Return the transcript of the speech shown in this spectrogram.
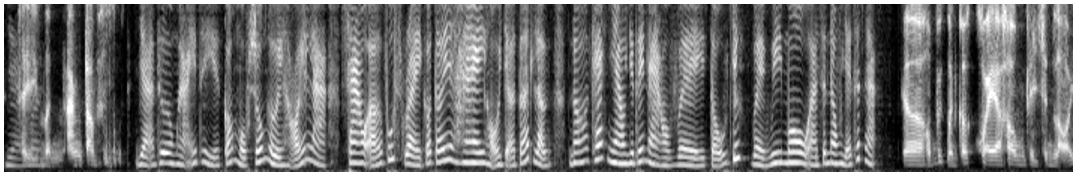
dạ, thì vâng. mình an tâm Dạ thưa ông Hải thì có một số người hỏi là sao ở Footscray có tới hai hội chợ Tết lận, nó khác nhau như thế nào về tổ chức, về quy mô, à, xin ông giải thích ạ. À. À, không biết mình có khoe không thì xin lỗi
